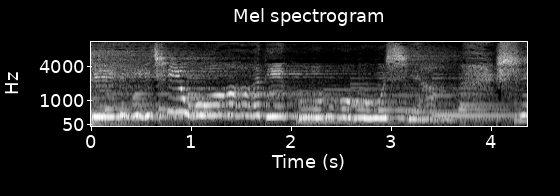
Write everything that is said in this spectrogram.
提起我的故乡，谁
